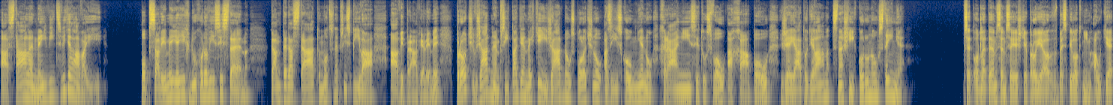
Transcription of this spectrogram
a stále nejvíc vydělávají. Popsali mi jejich důchodový systém, kam teda stát moc nepřispívá a vyprávěli mi, proč v žádném případě nechtějí žádnou společnou azijskou měnu, chrání si tu svou a chápou, že já to dělám s naší korunou stejně. Před odletem jsem se ještě projel v bezpilotním autě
